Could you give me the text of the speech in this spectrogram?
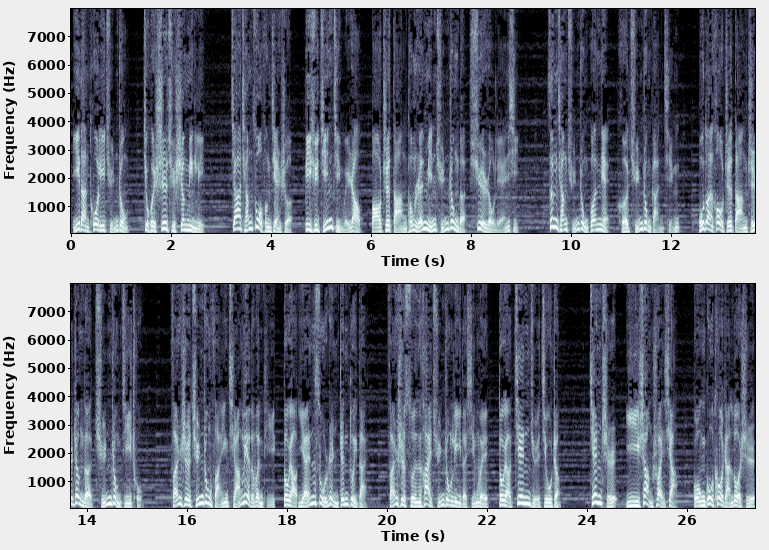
一旦脱离群众，就会失去生命力。加强作风建设，必须紧紧围绕保持党同人民群众的血肉联系，增强群众观念和群众感情，不断厚植党执政的群众基础。凡是群众反映强烈的问题，都要严肃认真对待；凡是损害群众利益的行为，都要坚决纠正。坚持以上率下。巩固拓展落实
